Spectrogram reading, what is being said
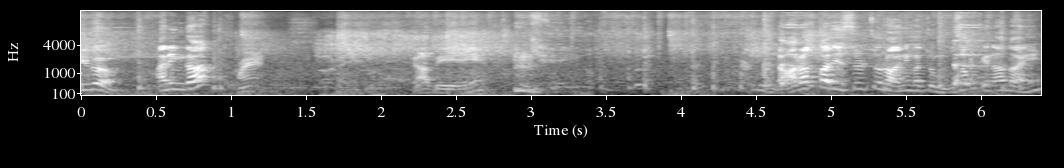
지금 아닌가? 까비 나라까지 쓸 줄 아니까 좀 무섭긴 하다잉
